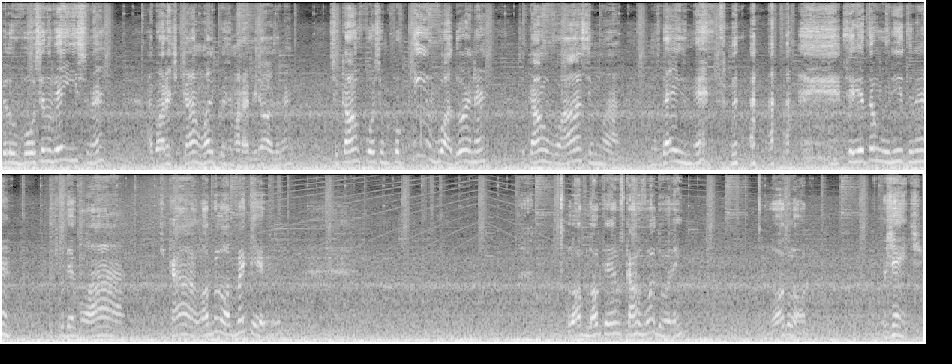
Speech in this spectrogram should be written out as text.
pelo voo você não vê isso, né? Agora de carro, olha que coisa maravilhosa, né? Se o carro fosse um pouquinho voador, né? Se o carro voasse uma, uns 10 metros, seria tão bonito, né? De poder voar de carro, logo logo vai ter, viu? Logo logo teremos carro voador, hein? Logo logo. Gente,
